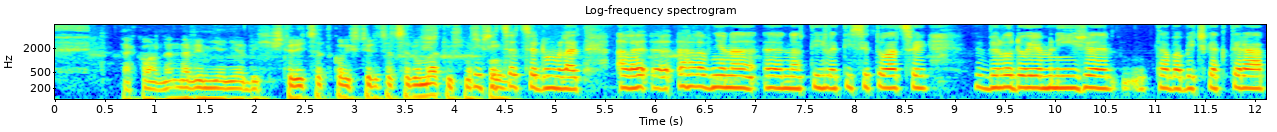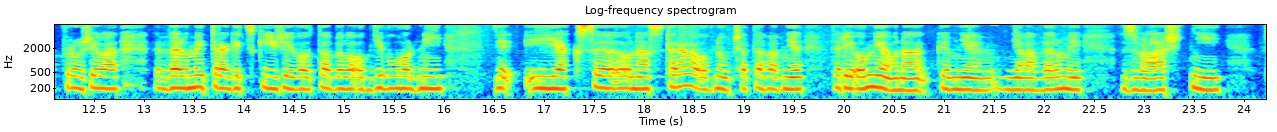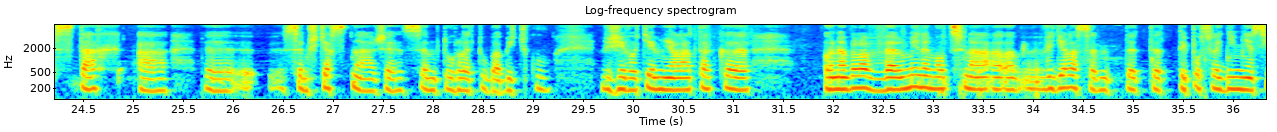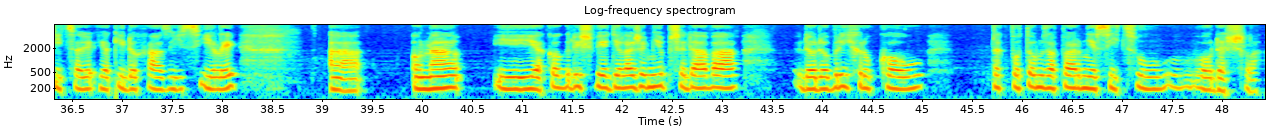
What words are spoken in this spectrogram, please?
jako ne, nevyměnil bych 40, kolik 47 let už jsme 47 spolu. let, ale eh, hlavně na, eh, na téhle situaci bylo dojemný, že ta babička, která prožila velmi tragický život a bylo obdivuhodný, jak se ona starala o vnoučata, hlavně tedy o mě. Ona ke mně měla velmi zvláštní vztah a e, jsem šťastná, že jsem tuhle tu babičku v životě měla, tak e, ona byla velmi nemocná a viděla jsem ty poslední měsíce, jaký dochází síly. A ona, jako když věděla, že mě předává do dobrých rukou, tak potom za pár měsíců odešla.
